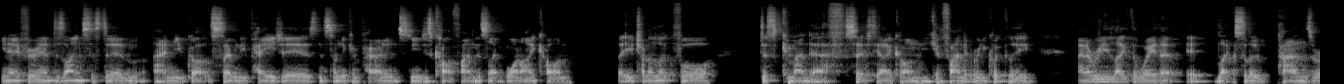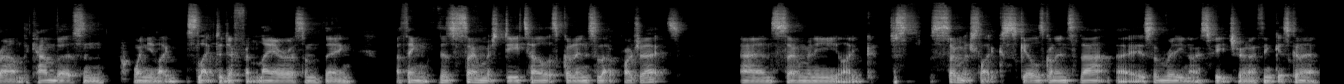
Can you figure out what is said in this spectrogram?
you know if you're in a design system and you've got so many pages and so many components, and you just can't find this like one icon that you're trying to look for, just Command F, search the icon, you can find it really quickly. And I really like the way that it like sort of pans around the canvas, and when you like select a different layer or something, I think there's so much detail that's gone into that project and so many like just so much like skills gone into that. Uh, it's a really nice feature, and I think it's going to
